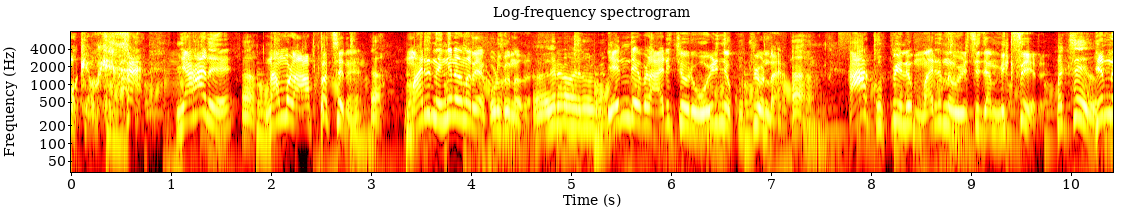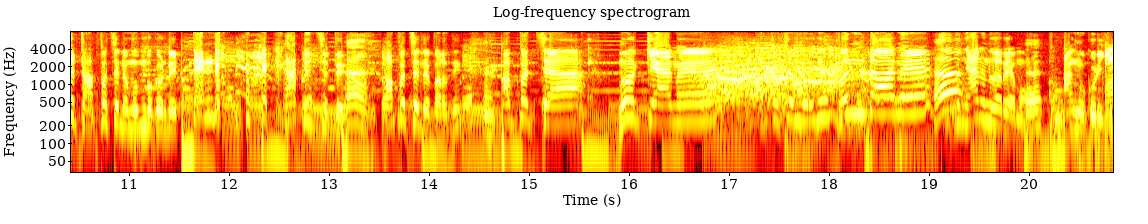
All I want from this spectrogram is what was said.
ഓക്കെ ഓക്കെ. ഞാൻ നമ്മുടെ അപ്പച്ചന് മരുന്ന് എങ്ങനെയാണെന്നറിയാം കൊടുക്കുന്നത്? എങ്ങനെയാണോ മരുന്ന് കൊടുക്കുന്നത്? എന്റെ ഇവിടെ അടിച്ച ഒരു ഒഴിഞ്ഞ കുപ്പി ഉണ്ടായിരുന്നു. ആ. കുപ്പിയിൽ മരുന്ന് ഒഴിച്ച് ഞാൻ മിക്സ് ചെയ്ത്? എന്നിട്ട് അപ്പച്ചന്റെ മുമ്പ് കൊണ്ട് അടിച്ചിട്ട് കാണിച്ചിട്ട്. അപ്പച്ചന്റെ പറഞ്ഞ് അപ്പച്ച നോക്കിയാണ്. അപ്പച്ചൻ പറഞ്ഞു എന്താണ്? ഞാൻ എന്നറിയാമോ അങ്ങ് കുടിക്കും.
